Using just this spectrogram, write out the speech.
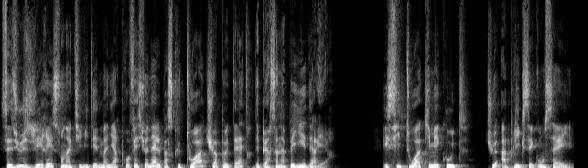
C'est juste gérer son activité de manière professionnelle parce que toi, tu as peut-être des personnes à payer derrière. Et si toi qui m'écoutes, tu appliques ces conseils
